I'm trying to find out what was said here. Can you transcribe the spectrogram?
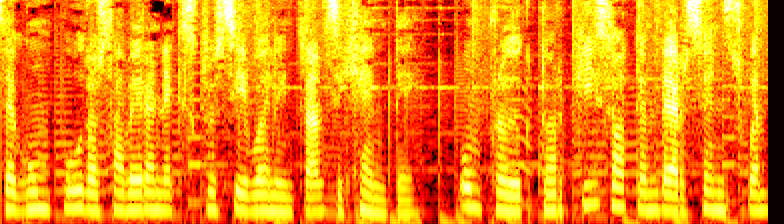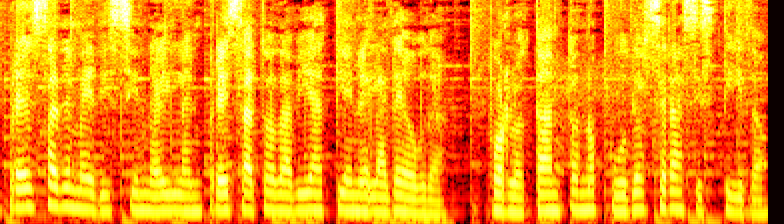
Según pudo saber en exclusivo el intransigente, un productor quiso atenderse en su empresa de medicina y la empresa todavía tiene la deuda, por lo tanto no pudo ser asistido.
